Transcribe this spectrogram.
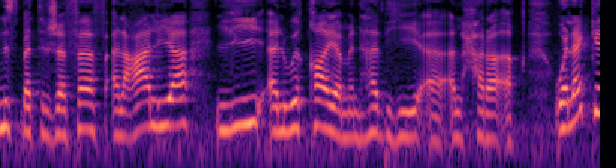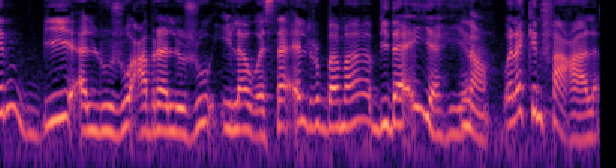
نسبة الجفاف العالية للوقاية من هذه الحرائق ولكن باللجوء عبر اللجوء إلى وسائل ربما بدائية هي نعم. ولكن فعالة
